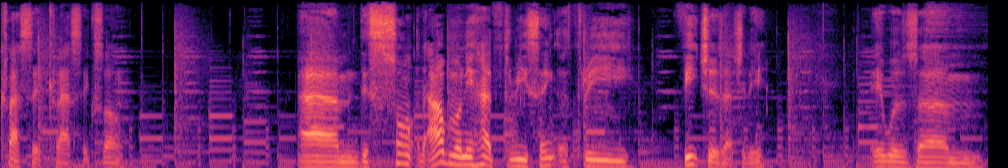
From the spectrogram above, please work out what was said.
Classic, classic song. Um, this song, the album only had three sing, uh, three features actually. It was um,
